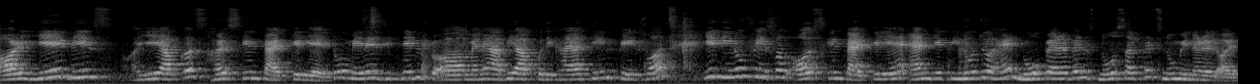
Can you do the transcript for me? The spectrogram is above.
और ये भी ये आपका हर स्किन टाइप के लिए है। तो मेरे जितने भी आ, मैंने अभी आपको दिखाया तीन फेस वॉश ये तीनों face wash all skin type के लिए है। एंड ये तीनों जो है no parabens no sulphates no mineral oil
